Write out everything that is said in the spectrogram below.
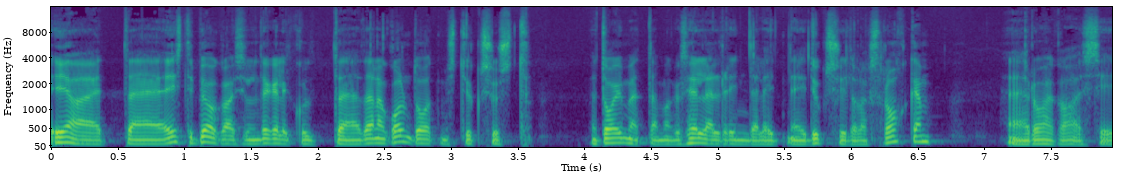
jaa, et Eesti Biogaasil on tegelikult täna kolm tootmisüksust, me toimetame ka sellel rindel, et neid üksuseid oleks rohkem, rohegaasi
